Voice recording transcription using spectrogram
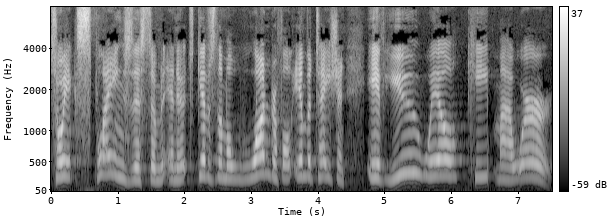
So he explains this to them, and it gives them a wonderful invitation. If you will keep my word,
